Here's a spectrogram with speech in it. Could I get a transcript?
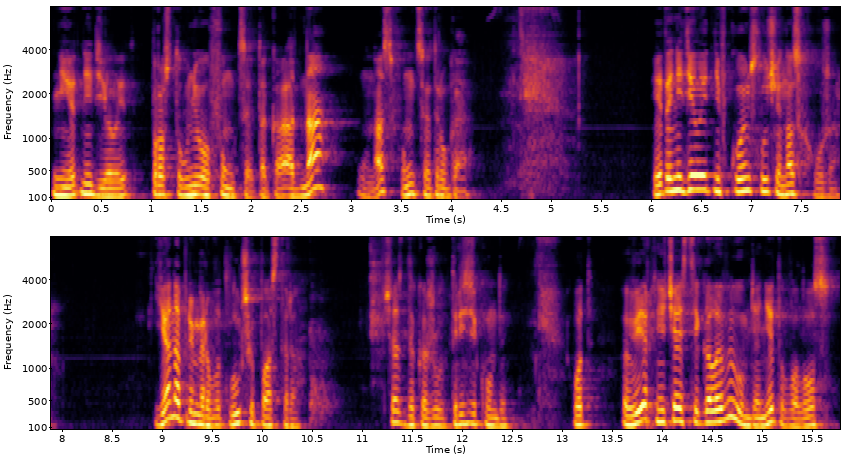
Нет, не делает. Просто у него функция такая одна, у нас функция другая. Это не делает ни в коем случае нас хуже. Я, например, вот лучше пастора. Сейчас докажу, три секунды. Вот в верхней части головы у меня нет волос.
